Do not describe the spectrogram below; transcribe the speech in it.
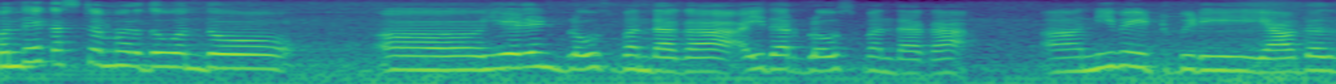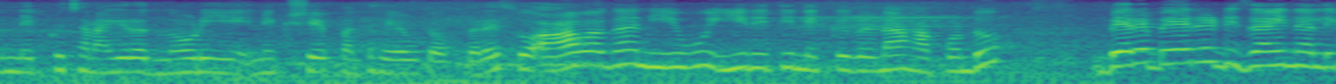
ಒಂದೇ ಕಸ್ಟಮರ್ದು ಒಂದು ಏಳೆಂಟು ಬ್ಲೌಸ್ ಬಂದಾಗ, ಐದಾರು ಬ್ಲೌಸ್ ಬಂದಾಗ ನೀವೇ ಇಟ್ಬಿಡಿ, ಯಾವುದಾದ್ರು ನೆಕ್ ಚೆನ್ನಾಗಿರೋದು ನೋಡಿ ನೆಕ್ ಶೇಪ್ ಅಂತ ಹೇಳ್ಬಿಟ್ಟು ಹೋಗ್ತಾರೆ. ಸೊ ಆವಾಗ ನೀವು ಈ ರೀತಿ ನೆಕ್ಗಳನ್ನ ಹಾಕ್ಕೊಂಡು ಬೇರೆ ಬೇರೆ ಡಿಸೈನಲ್ಲಿ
